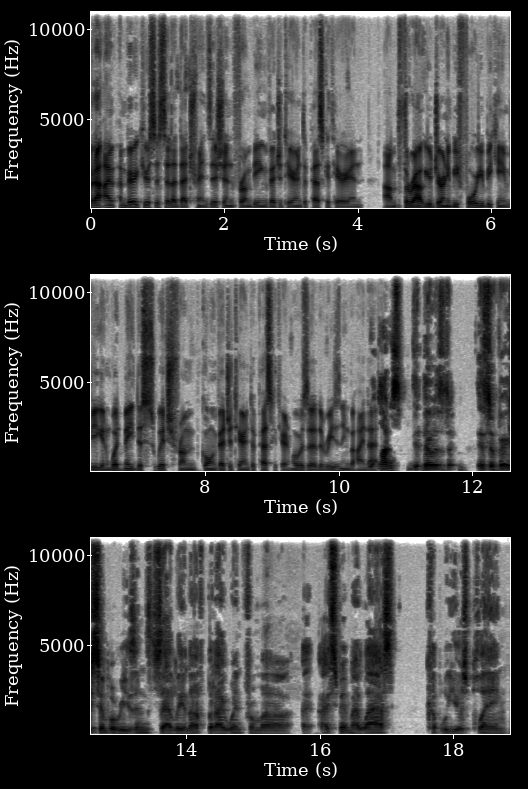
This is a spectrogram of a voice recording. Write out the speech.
but I, am very curious as to that that transition from being vegetarian to pescatarian um, throughout your journey before you became vegan? What made the switch from going vegetarian to pescatarian? What was the, the reasoning behind that? Well, honest, there was there's a very simple reason, sadly enough. But I went from uh, I, I, spent my last couple of years playing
